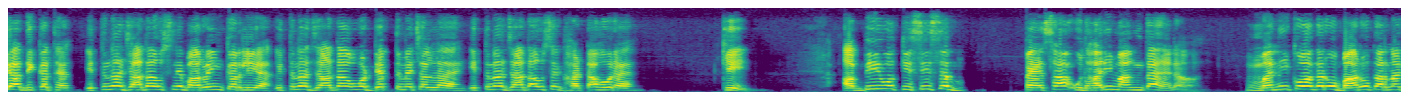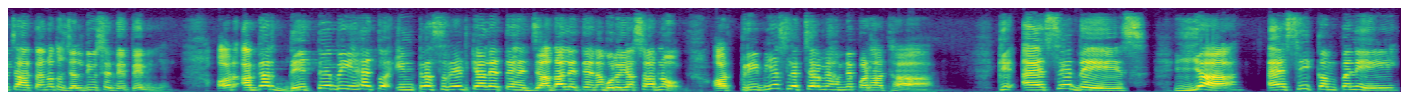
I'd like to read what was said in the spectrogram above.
क्या दिक्कत है? इतना ज़्यादा उसने बारोइंग कर लिया इतना ज़्यादा वो डेप्थ में चल रहा है, इतना ज़्यादा उसे घाटा हो रहा है कि अभी वो किसी से पैसा उधारी माँगता है ना मनी को अगर वो बारो करना चाहता है ना तो जल्दी उसे देते नहीं है। और अगर देते भी हैं तो इंटरेस्ट रेट क्या लेते हैं? ज़्यादा लेते हैं ना? बोलो यस सर नो और प्रीवियस लेक्चर में हमने पढ़ा था कि ऐसे देश या ऐसी कंपनी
